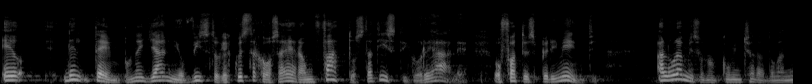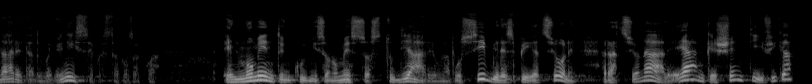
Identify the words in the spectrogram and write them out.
E nel tempo, negli anni, ho visto che questa cosa era un fatto statistico, reale. Ho fatto esperimenti. Allora mi sono cominciato a domandare da dove venisse questa cosa qua. E il momento in cui mi sono messo a studiare una possibile spiegazione razionale e anche scientifica,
